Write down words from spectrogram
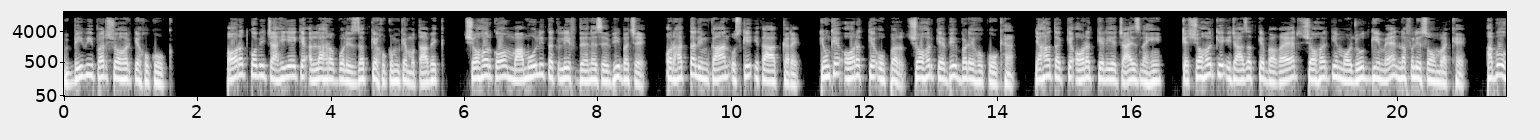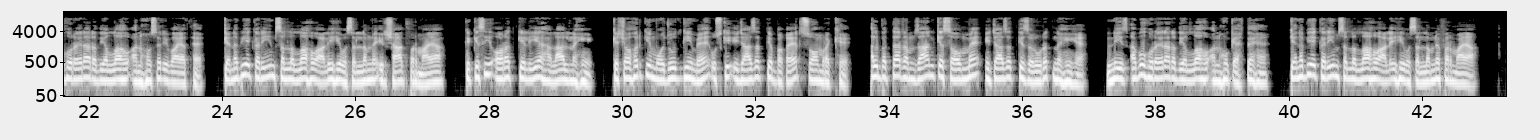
بیوی پر شوہر کے حقوق۔ عورت کو بھی چاہیے کہ اللہ رب العزت کے حکم کے مطابق شوہر کو معمولی تکلیف دینے سے بھی بچے اور حتی الامکان اس کی اطاعت کرے، کیونکہ عورت کے اوپر شوہر کے بھی بڑے حقوق ہیں۔ یہاں تک کہ عورت کے لیے جائز نہیں کہ شوہر کی اجازت کے بغیر شوہر کی موجودگی میں نفلی سوم رکھے۔ ابو حریرہ رضی اللہ عنہ سے روایت ہے کہ نبی کریم صلی اللہ علیہ وسلم نے ارشاد فرمایا کہ کسی عورت کے لیے حلال نہیں کہ شوہر کی موجودگی میں اس کی اجازت کے بغیر سوم رکھے۔ البتہ رمضان کے سوم میں اجازت کی ضرورت نہیں ہے۔ نیز ابو حریرہ رضی اللہ عنہ کہتے ہیں کہ نبی کریم صلی اللہ علیہ وسلم نے فرمایا،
